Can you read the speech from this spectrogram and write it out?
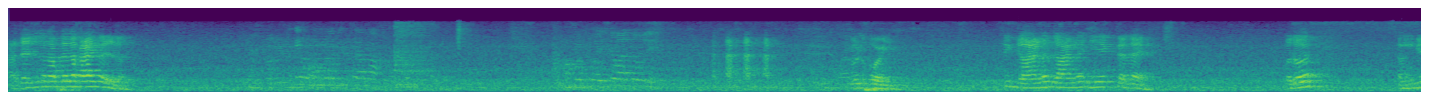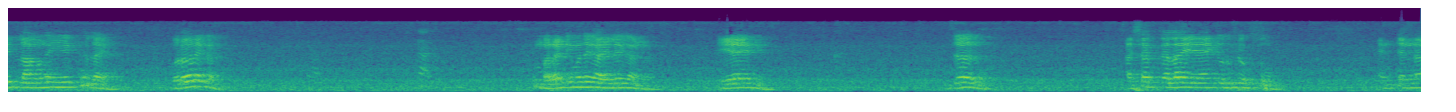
आता त्याच्यातून आपल्याला काय कळलं टेक्नॉलॉजीचा वापर आपण पैसे वाचवले गुड पॉइंट ती गाणं गाणं ही एक कला आहे. बरोबर? संगीत लावणं ही एक कला आहे. बरोबर आहे का? मराठीमध्ये गायलंय गाणं. ए आयने जर अशा कला ए आय करू शकतो आणि त्यांना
